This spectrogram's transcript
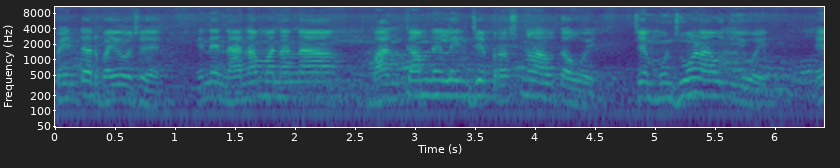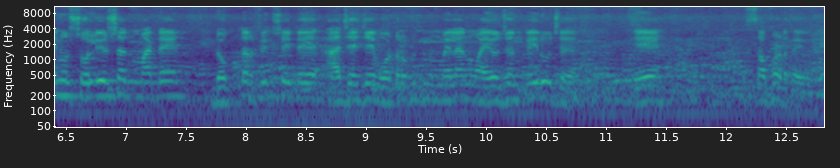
પેન્ટર ભાઈઓ છે, એને નાનામાં નાના બાંધકામને લઈને જે પ્રશ્નો આવતા હોય, જે મૂંઝવણ આવતી હોય, એનું સોલ્યુશન માટે ડૉક્ટર ફિક્સિટે આજે જે વોટરપ્રૂફિંગ મેળાનું આયોજન કર્યું છે એ સફળ થયું છે.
